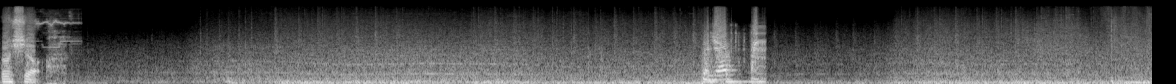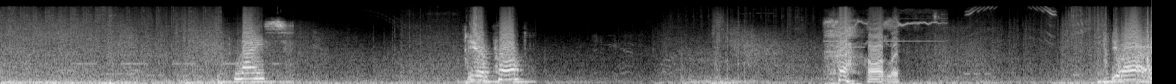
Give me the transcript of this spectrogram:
Nice shot. Nice. You're a pro. Hardly. You are.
